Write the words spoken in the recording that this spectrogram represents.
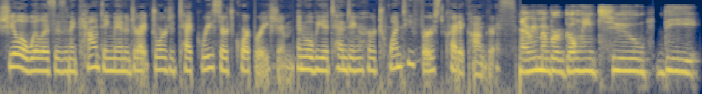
Sheila Willis is an accounting manager at Georgia Tech Research Corporation and will be attending her 21st Credit Congress. I remember going to the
